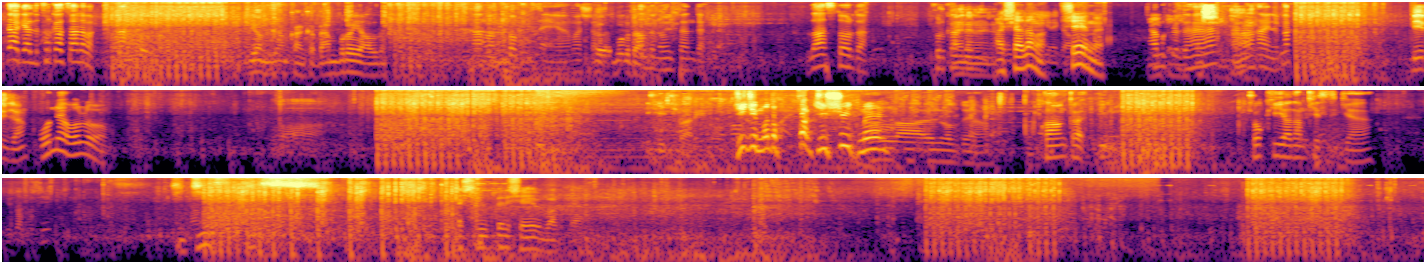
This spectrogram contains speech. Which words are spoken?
Bir daha geldi Furkan sana bak. Ha. Biliyorum biliyorum kanka ben burayı aldım. Tamam çok iyisin ya maşallah. Evet, burada. Aldın oyun sende. Last orada. Furkan Aynen, aynen. Aşağıda mı? Şey mi? Camı kırdı. Ha, ha, Aha. aynen bak. Bir can. O ne oğlum? Vaa. İlginç var oldu. GG motherfucking shit man. Allah öyle oldu ya. Kanka çok iyi adam kestik ya. GG's. Açtıkları şeye bir bak ya.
